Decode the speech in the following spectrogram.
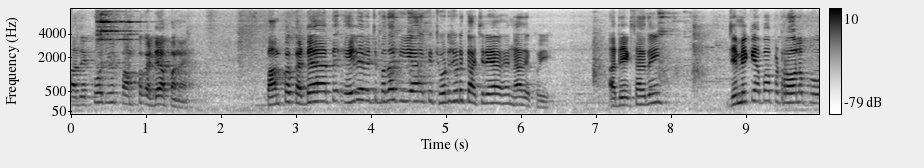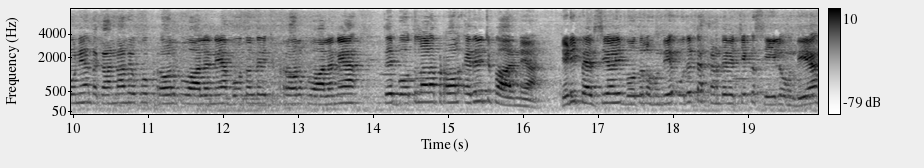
ਆ ਦੇਖੋ, ਜਿਵੇਂ ਪੰਪ ਕੱਢਿਆ ਆਪਾਂ ਨੇ। ਪੰਪ ਕੱਢਿਆ ਤੇ ਇਹਦੇ ਵਿੱਚ ਪਤਾ ਕੀ ਆ ਕਿ ਛੋਟੇ ਛੋਟੇ ਕਚਰੇ ਆ ਨਾ ਦੇਖੋ ਜੀ। ਆ ਦੇਖ ਸਕਦੇ ਜੀ। ਜਿਵੇਂ ਕਿ ਆਪਾਂ ਪੈਟਰੋਲ ਪਵਾਉਂਦੇ ਆ ਦੁਕਾਨਾਂ ਦੇ ਉੱਪਰ ਪੈਟਰੋਲ ਪਵਾ ਲੈਂਦੇ ਆ ਬੋਤਲ ਦੇ ਵਿੱਚ ਪੈਟਰੋਲ ਪਵਾ ਲੈਂਦੇ ਆ ਤੇ ਬੋਤਲ ਵਾਲਾ ਪੈਟਰੋਲ ਇਹਦੇ ਵਿੱਚ ਪਾ ਦਿੰਦੇ ਆ ਜਿਹੜੀ ਪੈਪਸੀ ਵਾਲੀ ਬੋਤਲ ਹੁੰਦੀ ਹੈ, ਉਹਦੇ ਢੱਕਣ ਦੇ ਵਿੱਚ ਇੱਕ ਸੀਲ ਹੁੰਦੀ ਆ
